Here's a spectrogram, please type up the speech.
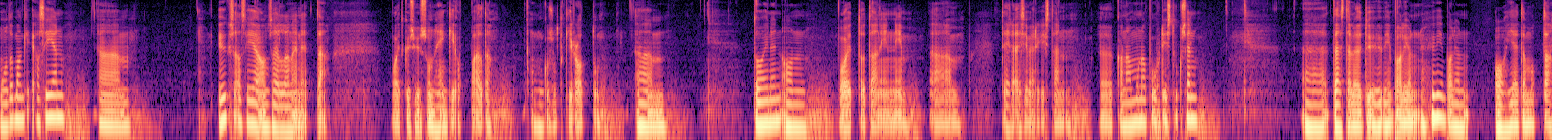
muutamankin asian. Ähm, yksi asia on sellainen, että voit kysyä sun henkioppailta, onko sut kirottu. Ähm, toinen on, voit tota, niin, niin, ähm, tehdä esimerkiksi tämän ö, kananmunapuhdistuksen. Ää, tästä löytyy hyvin paljon, hyvin paljon ohjeita, mutta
